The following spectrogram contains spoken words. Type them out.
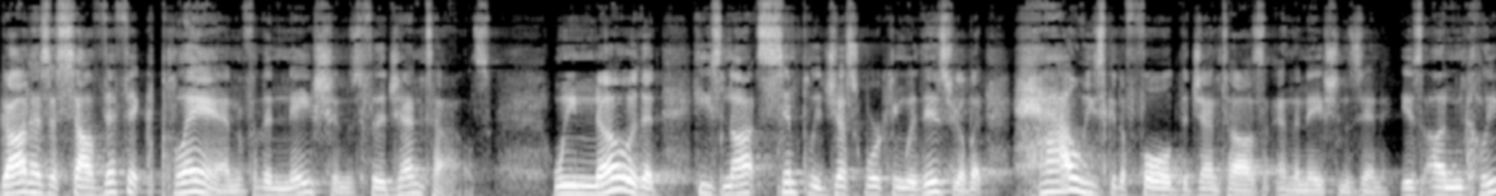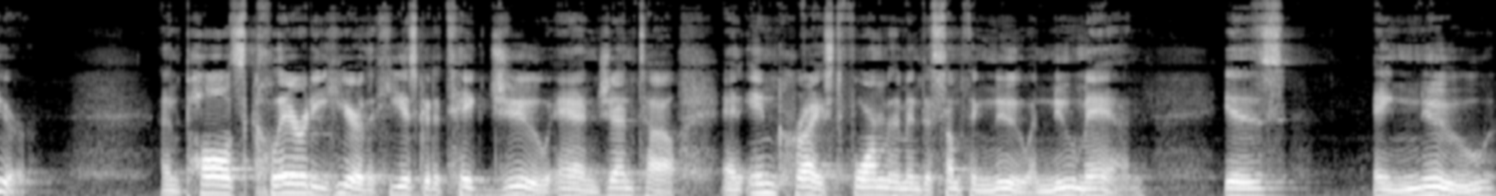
God has a salvific plan for the nations, for the Gentiles. We know that he's not simply just working with Israel, but how he's going to fold the Gentiles and the nations in is unclear. And Paul's clarity here that he is going to take Jew and Gentile and in Christ form them into something new, a new man, is a new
